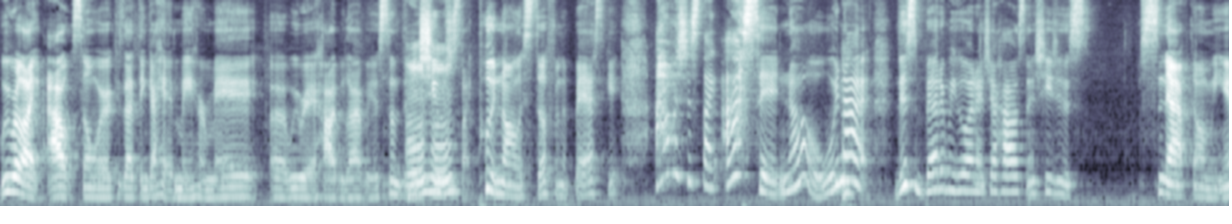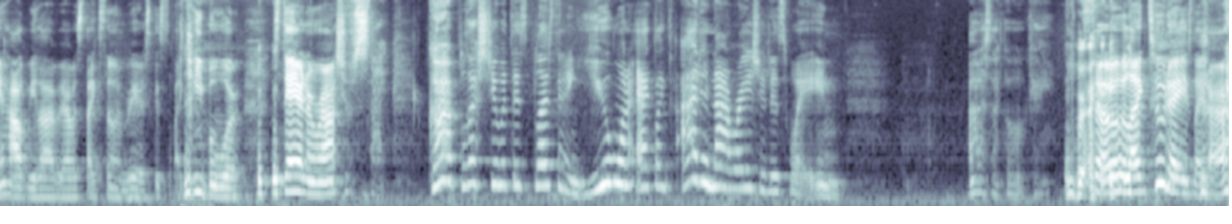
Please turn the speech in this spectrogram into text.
we were like out somewhere because I think I had made her mad. Uh, we were at Hobby Lobby or something. Mm-hmm. she was just like putting all this stuff in a basket. I was just like, I said no, we're not. This better be going at your house, and she just snapped on me in Hobby Lobby. I was like so embarrassed because like people were standing around. She was just like, God bless you with this blessing, and you want to act like I did not raise you this way, and I was like, oh, okay. Right. So like two days later, I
